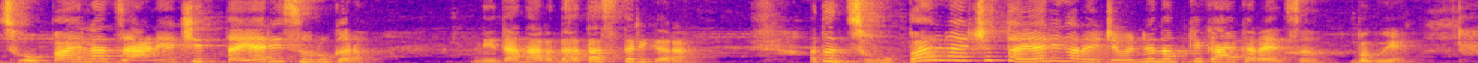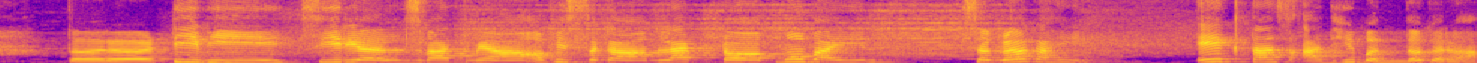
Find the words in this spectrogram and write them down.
झोपायला जाण्याची तयारी सुरू करा. निदान अर्धा तास तरी करा. आता झोपायला जायची तयारी करायची म्हणजे नक्की काय करायचं? बघूया. तर टी व्ही सिरियल्स बातम्या ऑफिसचं काम लॅपटॉप मोबाईल सगळं काही एक तास आधी बंद करा.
